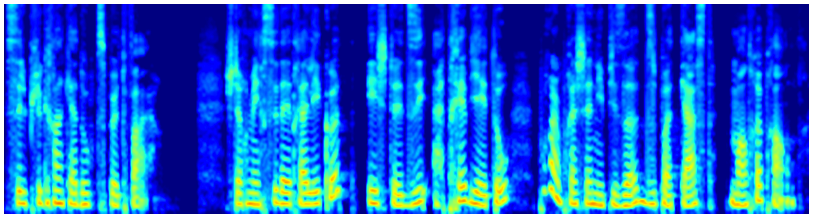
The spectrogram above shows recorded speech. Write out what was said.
c'est le plus grand cadeau que tu peux te faire. Je te remercie d'être à l'écoute et je te dis à très bientôt pour un prochain épisode du podcast M'entreprendre.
